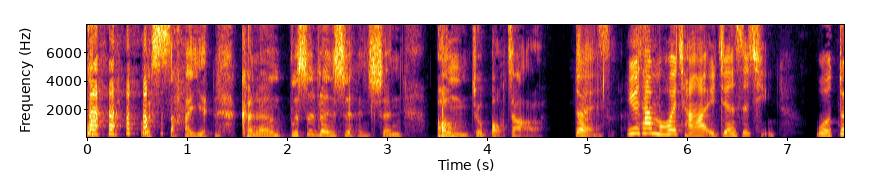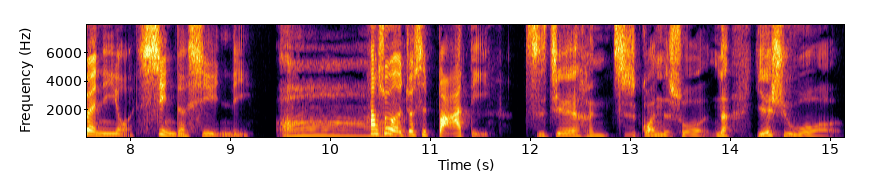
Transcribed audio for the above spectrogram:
我傻眼，可能不是认识很深，砰就爆炸了。对，因为他们会强调一件事情：我对你有性的吸引力。哦，他说的就是 body，直接很直观的说，那也许我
